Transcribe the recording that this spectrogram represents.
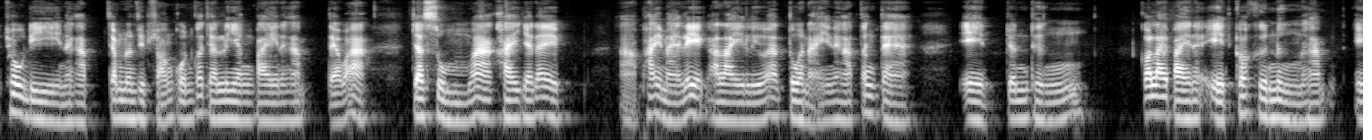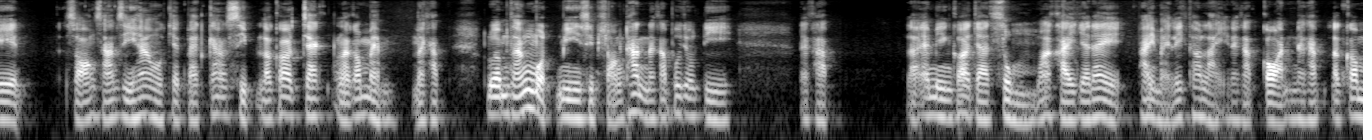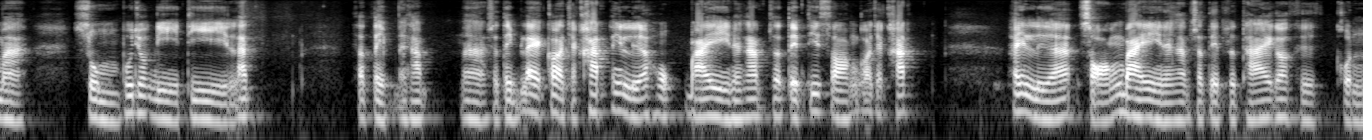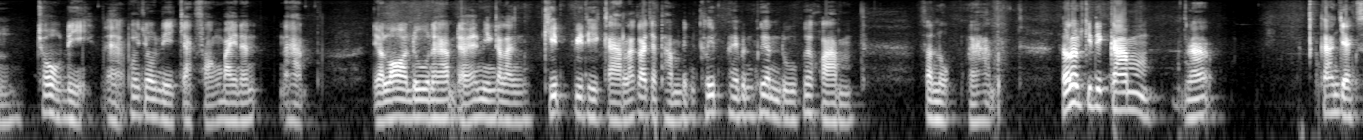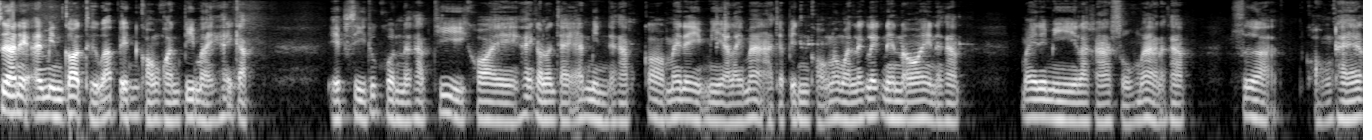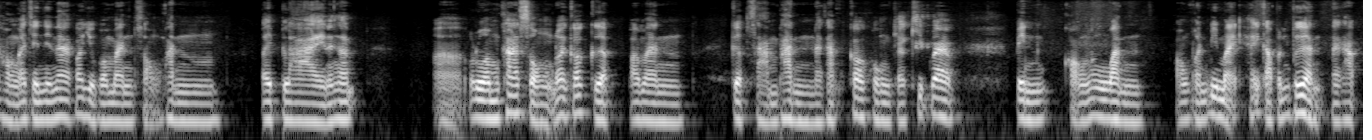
โชคดีนะครับจำนวน 12 คนก็จะเรียงไปนะครับ แต่ว่าจะสุ่มว่าใครจะได้ไพ่หมายเลขอะไรหรือว่าตัวไหนนะครับ ตั้งแต่เอทจนถึงก็ไล่ไปนะเอทก็คือ 1 นะครับเอทสองสามสี่ห้าหกเจ็ดแปดเก้าสิบแล้วก็แจ็คแล้วก็แมมนะครับรวมทั้งหมดมี 12 ท่านนะครับ ผู้โชคดีนะครับแล้วแอดมินก็จะสุ่มว่าใครจะได้ไพ่หมายเลขเท่าไหร่นะครับก่อนนะครับ แล้วก็มา สุ่มผู้โชคดีทีละสเต็ปนะครับสเต็ปแรกก็จะคัดให้เหลือ 6 ใบนะครับ สเต็ปที่ 2 ก็จะคัดให้เหลือ 2 ใบนะครับ สเต็ปสุดท้ายก็คือคนโชคดีอ่าผู้โชคดีจาก 2 ใบนั้นนะครับ เดี๋ยวรอดูนะครับ เดี๋ยวแอดมินกำลังคิดวิธีการแล้วก็จะทำเป็นคลิปให้เพื่อนๆดูเพื่อความสนุกนะครับสำหรับกิจกรรมนะการแจกเสื้อเนี่ยแอดมินก็ถือว่าเป็นของขวัญปีใหม่ให้กับ FC ทุกคนนะครับที่คอยให้กำลังใจแอดมินนะครับก็ไม่ได้มีอะไรมากอาจจะเป็นของรางวัลเล็กๆน้อยๆนะครับ ไม่ได้มีราคาสูงมากนะครับ เสื้อของแท้ของอาร์เจนตินาก็อยู่ประมาณ 2,000ปลายๆนะครับรวมค่าส่งด้วยก็เกือบประมาณเกือบ 3,000นะครับ ก็คงจะคิดว่าเป็นของรางวัลของขวัญปีใหม่ให้กับเพื่อนๆนะครับ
